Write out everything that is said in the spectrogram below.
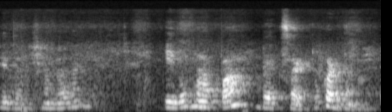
ਇਦਾਂ ਨਿਸ਼ਾਨ ਲਗਾਣਾ ਇਹਨੂੰ ਹੁਣ ਆਪਾਂ ਬੈਕ ਸਾਈਡ ਤੋਂ ਕੱਢ ਦੇਣਾ।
